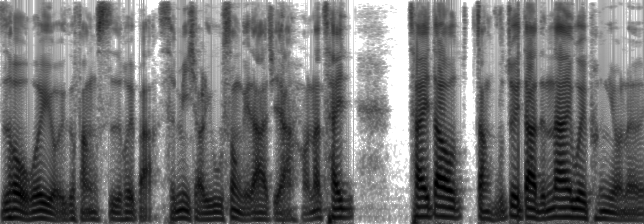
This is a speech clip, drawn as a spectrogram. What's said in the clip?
之后我会有一个方式，会把神秘小礼物送给大家。好，那猜。猜到涨幅最大的那一位朋友呢，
